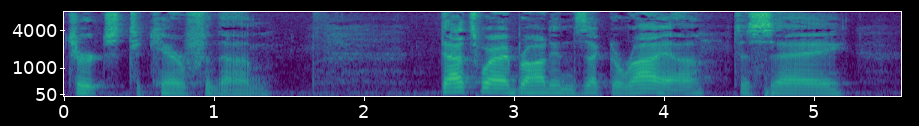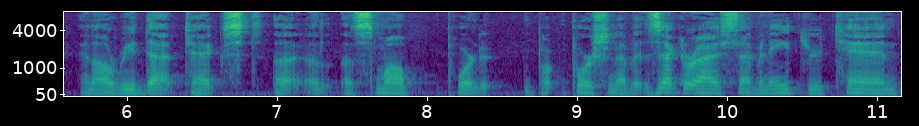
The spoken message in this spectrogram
church to care for them. That's where I brought in Zechariah to say, and I'll read that text, uh, a, small por- portion of it. Zechariah 7 8 through 10.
